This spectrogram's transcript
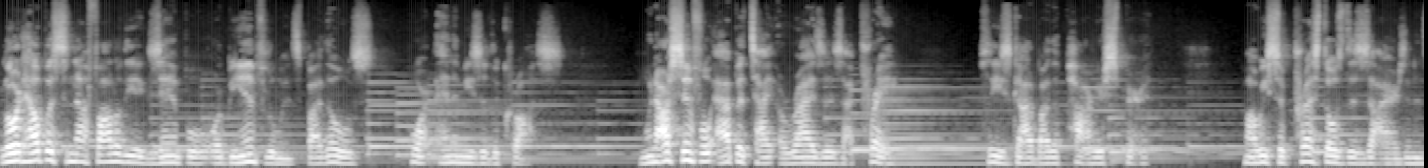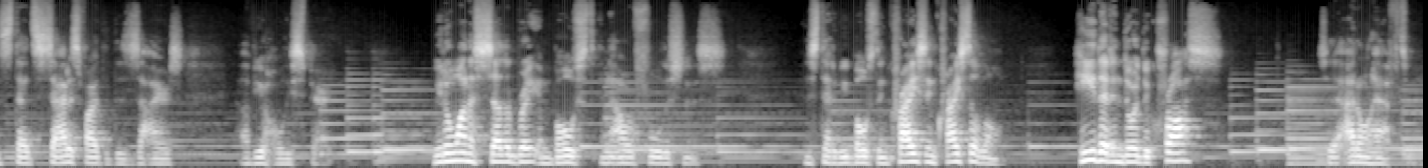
Lord, help us to not follow the example or be influenced by those who are enemies of the cross. When our sinful appetite arises, I pray, please, God, by the power of your Spirit, might we suppress those desires and instead satisfy the desires of your Holy Spirit. We don't want to celebrate and boast in our foolishness. Instead, we boast in Christ and Christ alone. He that endured the cross so that I don't have to.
